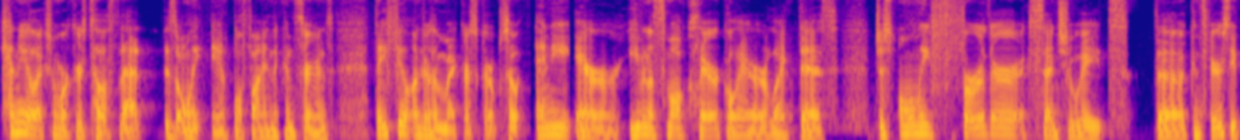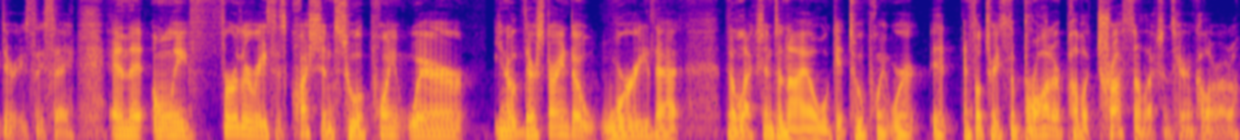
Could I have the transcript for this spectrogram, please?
County election workers tell us that is only amplifying the concerns. They feel under the microscope. So any error, even a small clerical error like this, just only further accentuates the conspiracy theories, they say. And that only further raises questions to a point where you know, they're starting to worry that the election denial will get to a point where it infiltrates the broader public trust in elections here in Colorado.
